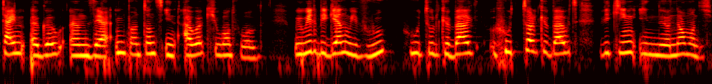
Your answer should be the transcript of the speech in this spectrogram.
time ago and their importance in our current world. We will begin with Rue, who talk about who talk about Viking in uh, Normandy.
